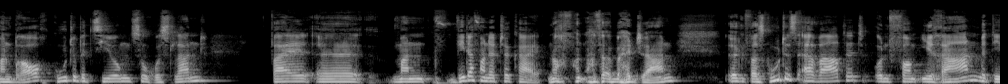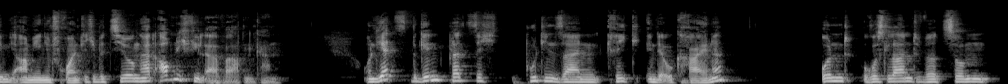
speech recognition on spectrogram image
man braucht gute Beziehungen zu Russland, weil äh, man weder von der Türkei noch von Aserbaidschan irgendwas Gutes erwartet und vom Iran, mit dem Armenien freundliche Beziehungen hat, auch nicht viel erwarten kann. Und jetzt beginnt plötzlich Putin seinen Krieg in der Ukraine und Russland wird zum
